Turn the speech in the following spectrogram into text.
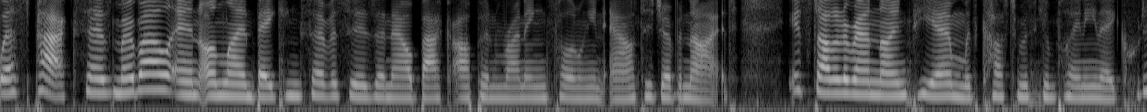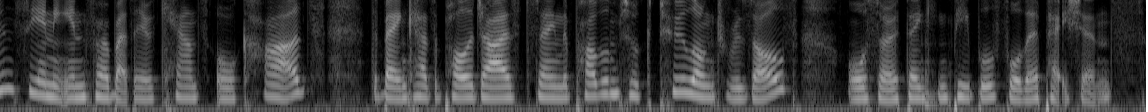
Westpac says mobile and online banking services are now back up and running following an outage overnight. It started around 9 pm with customers complaining they couldn't see any info about their accounts or cards. The bank has apologised, saying the problem took too long to resolve, also thanking people for their patience.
